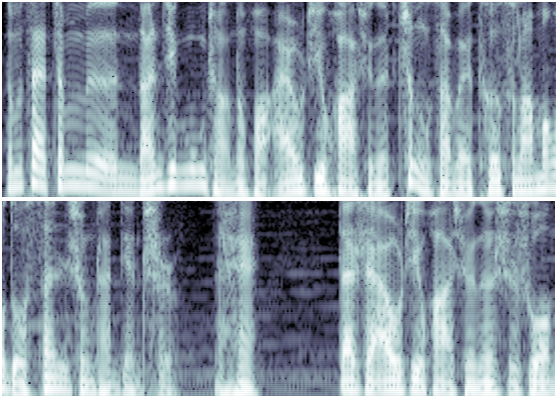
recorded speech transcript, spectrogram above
那么在咱们南京工厂的话，LG 化学呢正在为特斯拉 Model 3生产电池。哎，但是 LG 化学呢是说，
